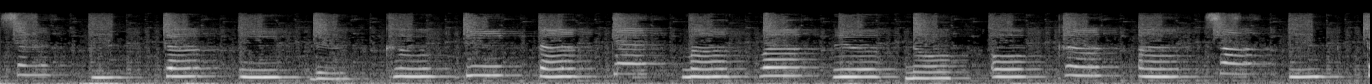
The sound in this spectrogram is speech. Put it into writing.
さんがいる首だけ回るのお母さんが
